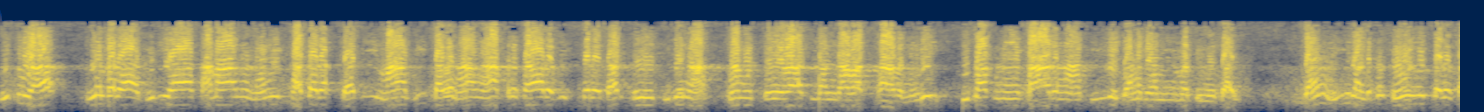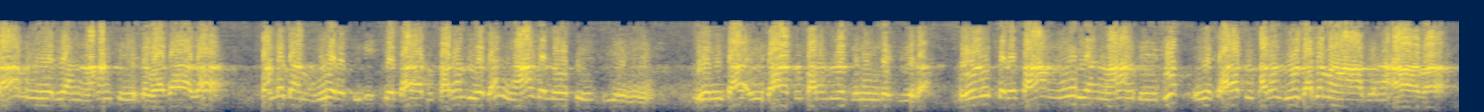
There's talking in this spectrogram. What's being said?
හිතුවා ඉලකරා දිවියා සමාන නොනික් හතරක් ඇති මාදී තව නානා ප්‍රකාර විස්තර ධර්මයේ තිබෙන නමුත් ඒවා කියන්න අවස්ථාව නෙවෙයි. ටිකක් මේ කාරණා කිව්වේ දැනගැනීම පිණිසයි. දැන් ඊළඟට සෝනිතර සාමණේරයන් වහන්සේට වදාලා සම්බදම් නුවර පිළිච්ච ධාතු කරඬුව දැන් නාගලෝකයේ තියෙන්නේ. ඒ නිසා ඒ ධාතු කරඬුව ගෙනෙන්න කියලා. සෝනිතර සාමණේරයන් වහන්සේ දුක් ඒ ධාතු කරඬුව ගදමනාගෙන ආවා.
